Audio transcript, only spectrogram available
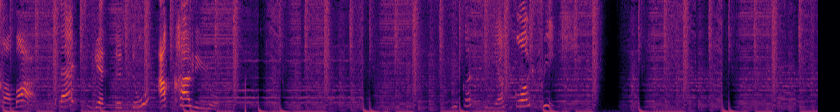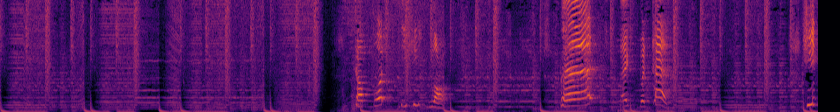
Come on, let's get to aquarium. Can see a goldfish. Support fishing block. Pet like button. Hit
